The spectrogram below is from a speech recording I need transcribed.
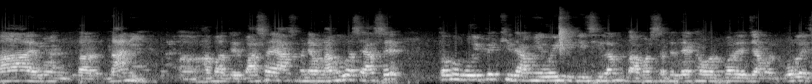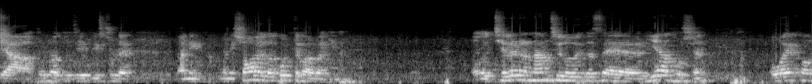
মা এবং তার নানি আমাদের বাসায় আসে মানে আমার নানু বাসায় আসে। তখন ওই প্রেক্ষিতে আমি ওই দিকে ছিলাম। তো আমার সাথে দেখা হওয়ার পরে যে আমার বলে যে তোমরা তো যে স্টুডেন্ট মানে মানে সহায়তা করতে পারবা কিনা। ওই ছেলেটার নাম ছিল হইতেছে রিয়াদ হোসেন। ও এখন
